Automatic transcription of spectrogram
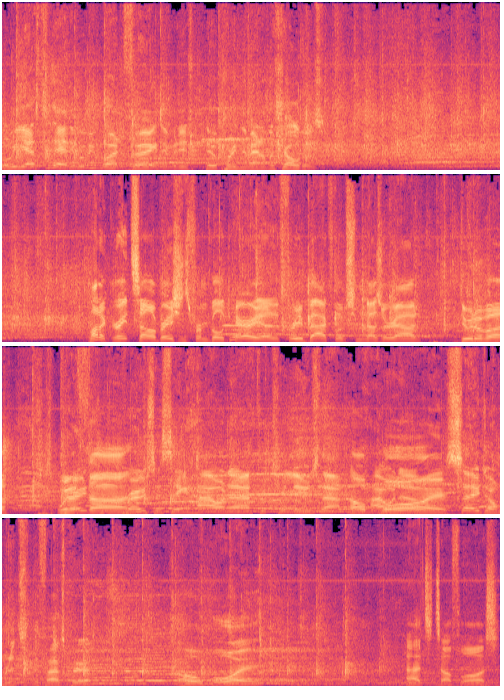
Well, yesterday the women weren't throwing them, just, they were putting the men on the shoulders. A lot of great celebrations from Bulgaria. The three backflips from Nazarian, Dudova with uh, processing. How on earth did she lose that? Oh, How boy. So dominant in the first period. oh boy, that's a tough loss.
